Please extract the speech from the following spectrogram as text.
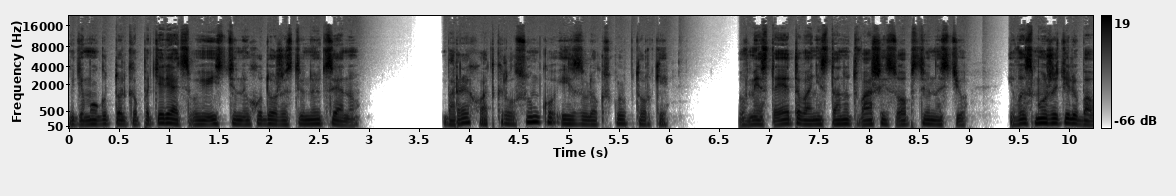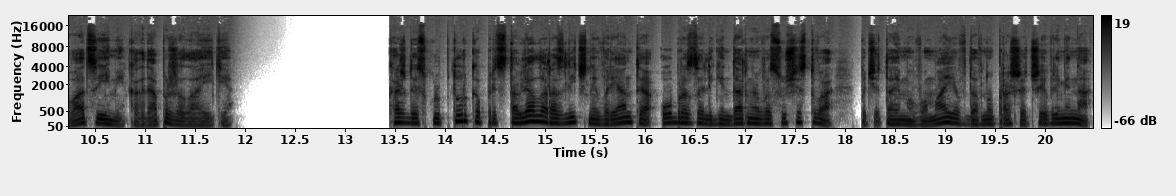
где могут только потерять свою истинную художественную цену». Барехо открыл сумку и извлек скульптурки. «Вместо этого они станут вашей собственностью, и вы сможете любоваться ими, когда пожелаете». Каждая скульптурка представляла различные варианты образа легендарного существа, почитаемого майя в давно прошедшие времена,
